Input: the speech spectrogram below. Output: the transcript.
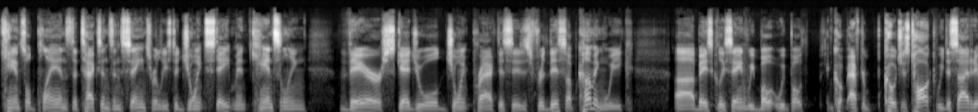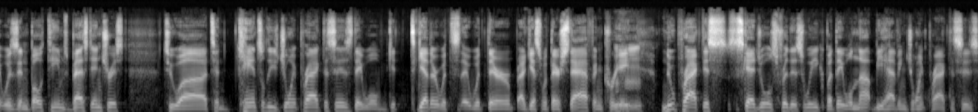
canceled plans, the Texans and Saints released a joint statement canceling their scheduled joint practices for this upcoming week. Uh, basically saying we both we both after coaches talked, we decided it was in both teams' best interest to uh, to cancel these joint practices. They will get together with with their I guess with their staff and create mm-hmm. new practice schedules for this week. But they will not be having joint practices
